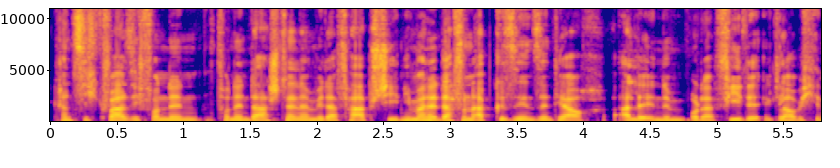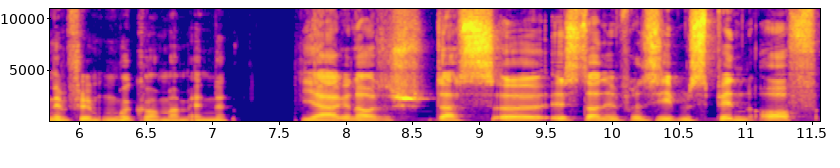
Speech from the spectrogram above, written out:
kannst dich quasi von den, von den Darstellern wieder verabschieden. Ich meine, davon abgesehen sind ja auch alle in dem, oder viele, glaube ich, in dem Film umgekommen am Ende. Ja, genau. Das, äh, ist dann im Prinzip ein Spin-off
